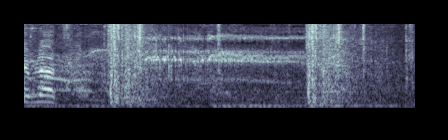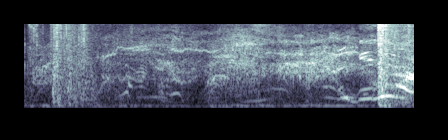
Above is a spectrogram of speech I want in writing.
Evlat. Geliyor.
